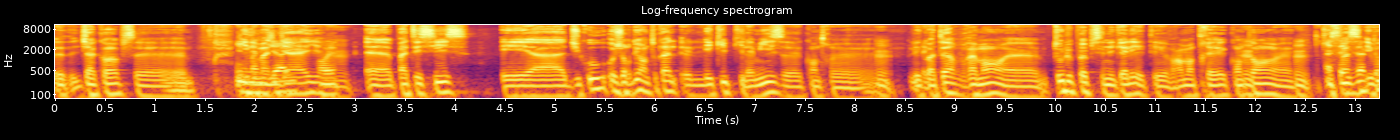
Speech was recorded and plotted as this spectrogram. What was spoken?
euh, Jacobs, euh, Ndiaye, ouais. euh, Patesis. Et euh, du coup, aujourd'hui, en tout cas, l'équipe qu'il a mise euh, contre euh, l'Équateur, vraiment, euh, tout le peuple sénégalais était vraiment très content euh, Mm. qu'il Ah, fasse exactement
